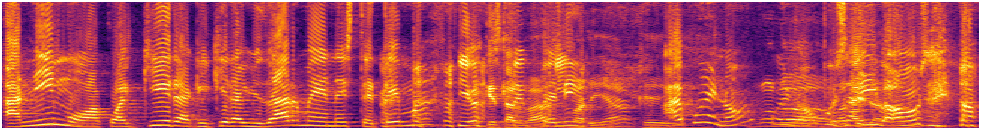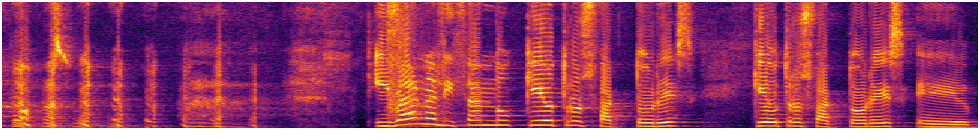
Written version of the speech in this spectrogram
animo a cualquiera que quiera ayudarme en este tema. Yo ¿Qué tal estoy vas, feliz. María? ¿Qué- Ah, bueno, No, bueno, no, pues ahí vamos, ahí vamos. y va analizando qué otros factores, qué otros factores eh,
